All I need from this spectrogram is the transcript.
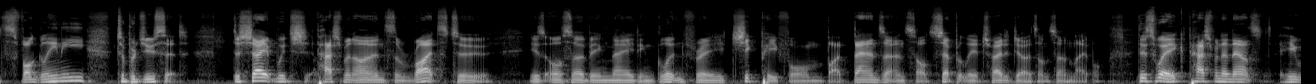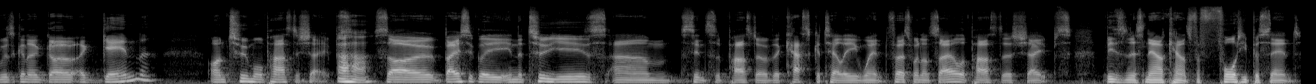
Sfoglini, to produce it. The shape which Pashman owns the rights to is also being made in gluten-free chickpea form by Banza and sold separately at Trader Joe's on its own label. This week, Pashman announced he was going to go again on two more pasta shapes. Uh-huh. So basically, in the two years um, since the pasta of the Cascatelli went first went on sale, the pasta shapes business now accounts for forty percent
